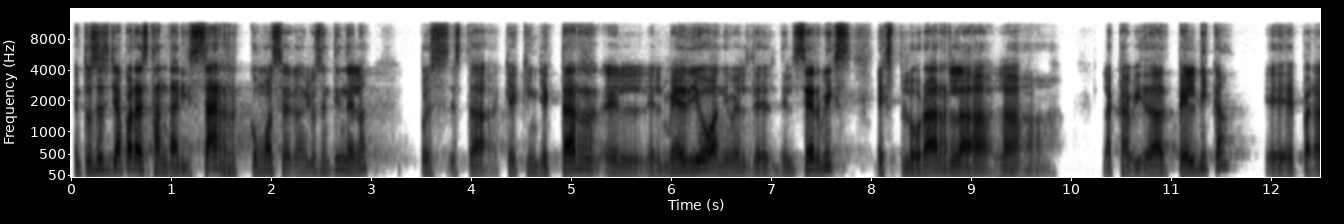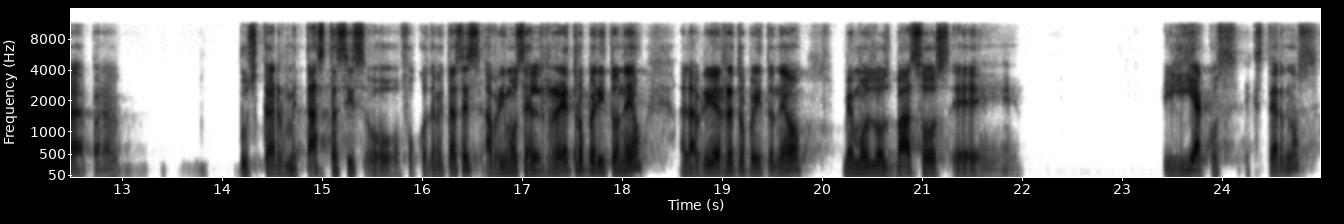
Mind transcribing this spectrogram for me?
Entonces, ya para estandarizar cómo hacer ganglio centinela, pues está que hay que inyectar el, medio a nivel del cervix, explorar la, cavidad pélvica eh, para, buscar metástasis o, focos de metástasis. Abrimos el retroperitoneo. Al abrir el retroperitoneo, vemos los vasos eh, ilíacos externos.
